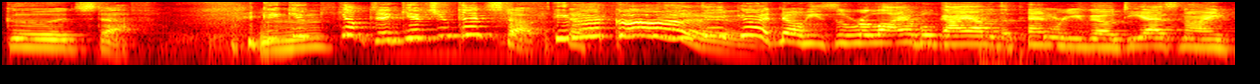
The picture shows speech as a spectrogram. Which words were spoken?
good stuff. He gi- gi- gives you good stuff. Mm-hmm. He did good. He did good. No, he's the reliable guy out of the pen where you go Diaz nine,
